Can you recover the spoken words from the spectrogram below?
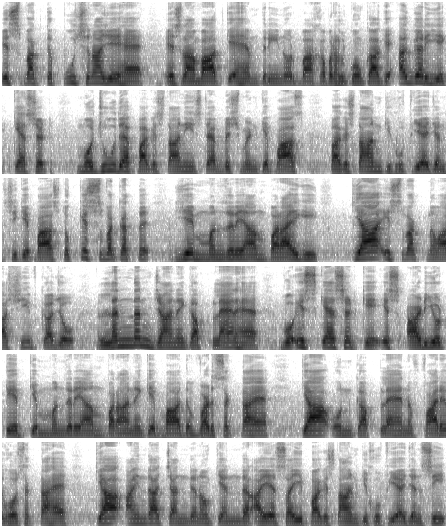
इस वक्त पूछना ये है, इस्लामाबाद के अहम तरीन और बाखबर हल्कों का कि अगर ये कैसेट मौजूद है पाकिस्तानी इस्टेबलिशमेंट के पास, पाकिस्तान की खुफिया एजेंसी के पास तो किस वक्त ये मंजर आम पर आएगी? क्या इस वक्त नवाज़ शरीफ का जो लंदन जाने का प्लान है, वो इस कैसेट के, इस ऑडियो टेप के मंजर आम पर आने के बाद बढ़ सकता है? क्या उनका प्लान फारग हो सकता है? क्या आइंदा चंद दिनों के अंदर आईएसआई पाकिस्तान की खुफिया एजेंसी,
